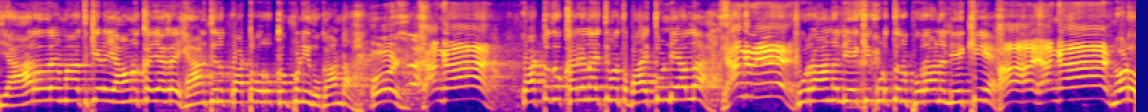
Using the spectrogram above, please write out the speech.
ಯಾರಾದ್ರೆ ಮಾತು ಕೇಳಿ ಯಾವನ ಕೈಯಾಗ್ರೆ ಹೆಣ್ತಿನ ಕೊಟ್ಟು ಬರೋ ಕಂಪನಿ ಇದು ಗಾಂಡ. ಹೆಂಗ ಕೊಟ್ಟದು ಕರೆನಾಯ್ತಿ ಮತ್ತೆ ಬಾಯಿ ತುಂಡಿ ಅಲ್ಲ. ಹೆಂಗ್ರಿ ಪುರಾಣ ಲೇಖಿ ಕೊಡ್ತಾನ ಪುರಾಣ ಲೇಖಿ. ನೋಡು.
